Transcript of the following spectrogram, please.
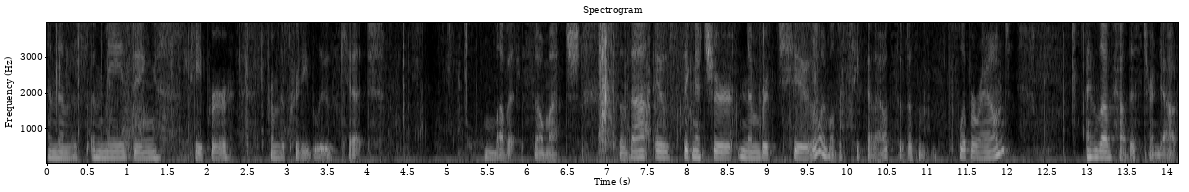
And then this amazing paper from the Pretty Blues kit. Love it so much. So that is signature number two, and we'll just take that out so it doesn't flip around. I love how this turned out.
